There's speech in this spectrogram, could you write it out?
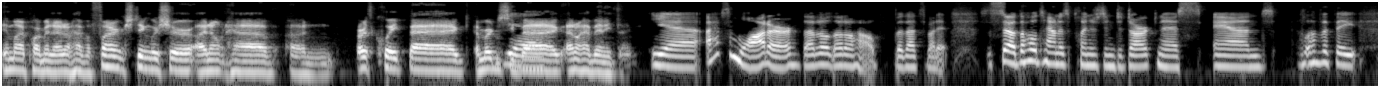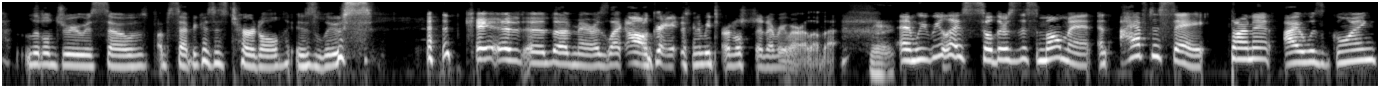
in my apartment. I don't have a fire extinguisher. I don't have an earthquake bag, emergency yeah. bag. I don't have anything. Yeah, I have some water. That'll that'll help, but that's about it. So the whole town is plunged into darkness and I love that they little Drew is so upset because his turtle is loose. and Kate and, and uh, Mare is like, oh great, there's gonna be turtle shit everywhere. I love that. Right. And we realize so there's this moment, and I have to say, darn it, I was going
